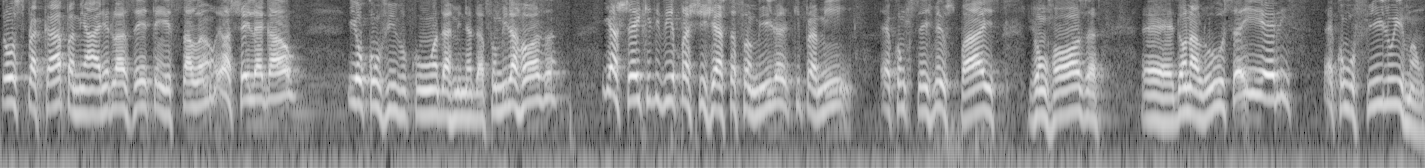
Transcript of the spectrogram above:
Trouxe para cá, para minha área de lazer, tem esse salão, eu achei legal. E eu convivo com uma das meninas da família Rosa, e achei que devia prestigiar essa família, que para mim é como que meus pais, João Rosa, é, Dona Lúcia, e eles é como filho e irmão.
